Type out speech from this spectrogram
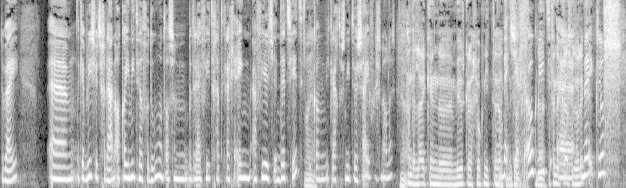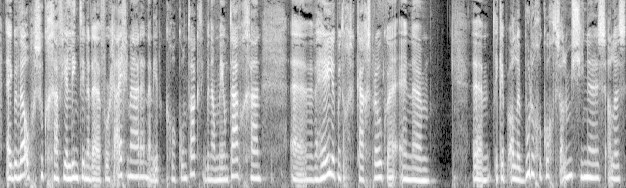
erbij. Ehm, ik heb research gedaan, al kan je niet heel veel doen. Want als een bedrijf failliet gaat, krijg je één A4'tje en that's it. Oh ja. je, kan, je krijgt dus niet de cijfers en alles. Ja. En de lijken in de muur krijg je ook niet. eh, nee, vind dat je ook. niet. vind ik kast Eh, bedoel ik. Nee, klopt. Ik ben wel op zoek gegaan via LinkedIn naar de vorige eigenaren. Nou, die heb ik contact. Ik ben nou mee om tafel gegaan. Eh, we hebben heel leuk met elkaar gesproken. En ehm, ehm, ik heb alle boedel gekocht, dus alle machines, alles.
